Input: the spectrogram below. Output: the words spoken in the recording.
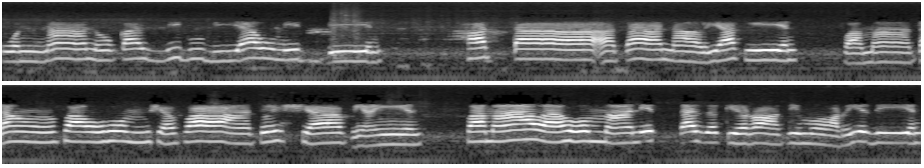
kunna nukazzibu biyaumiddin hatta atanal yakin fama tanfa'uhum syafa'atus syafi'in fama lahum anit tazkirati mu'ridin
